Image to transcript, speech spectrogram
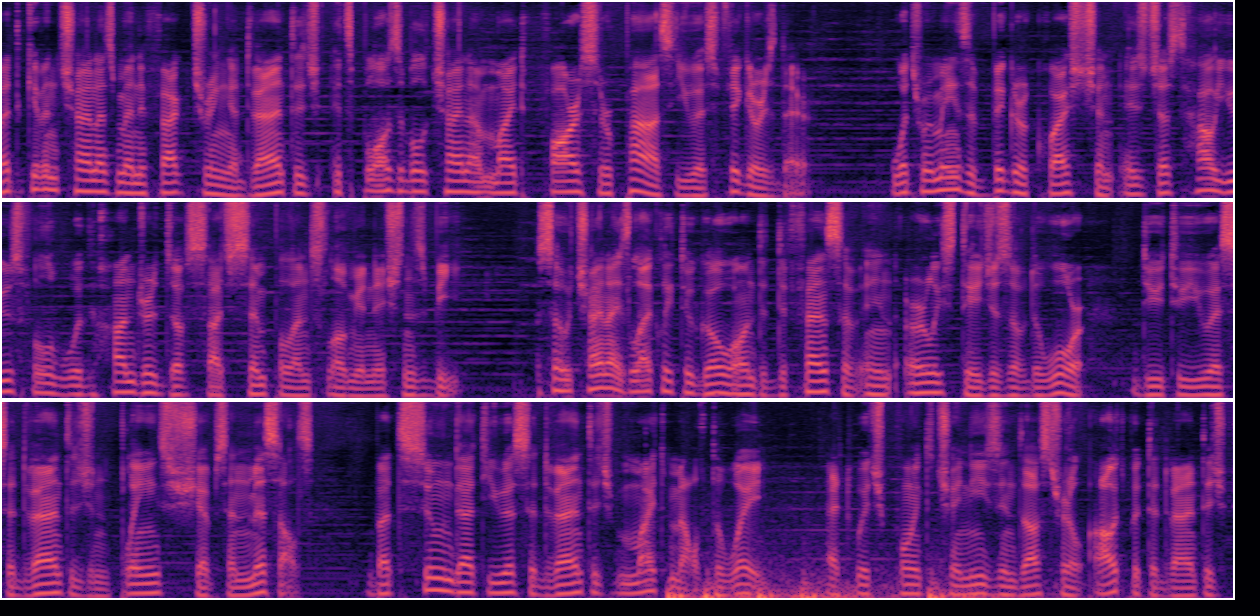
but given China's manufacturing advantage, it's plausible China might far surpass US figures there. What remains a bigger question is just how useful would hundreds of such simple and slow munitions be. So China is likely to go on the defensive in early stages of the war due to US advantage in planes, ships and missiles, but soon that US advantage might melt away, at which point Chinese industrial output advantage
